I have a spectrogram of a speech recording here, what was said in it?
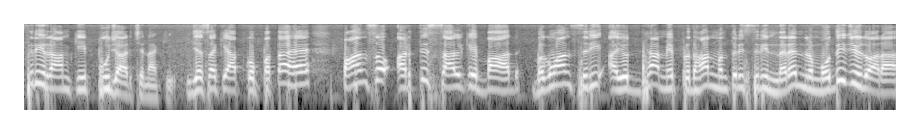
श्री राम की पूजा अर्चना की। जैसा कि आपको पता है 538 साल के बाद भगवान श्री अयोध्या में प्रधानमंत्री श्री नरेंद्र मोदी जी द्वारा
